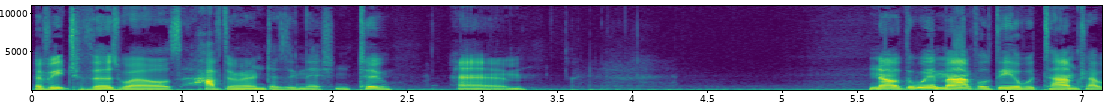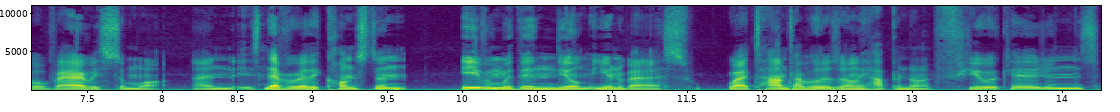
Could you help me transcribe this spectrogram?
of each of those worlds have their own designation too. Um, now, the way Marvel deal with time travel varies somewhat, and it's never really constant. Even within the Ultimate Universe, where time travel has only happened on a few occasions,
